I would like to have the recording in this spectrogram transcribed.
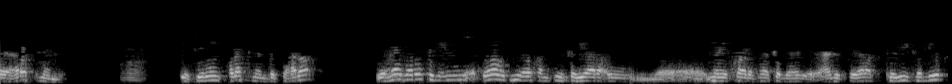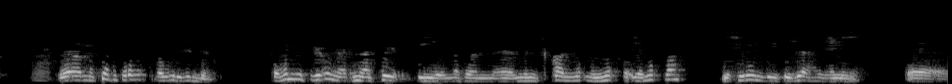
ركنا. يسيرون ركنا بالصحراء. وهذا الركن يعني قرابه 150 سيارة أو آه، ما يقارب هكذا عدد سيارات كبير كبير. نعم. ومسافة الركن طويلة جدا. فهم يسرعون أثناء السير في مثلا آه، من انتقال من نقطة إلى نقطة يسيرون باتجاه يعني, آه،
